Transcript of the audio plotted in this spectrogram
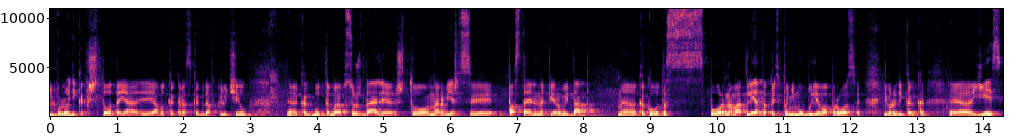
и вроде как что-то я, я вот как раз когда включил, э, как будто бы обсуждали, что норвежцы поставили на первый этап э, какого-то спорного атлета, то есть по нему были вопросы. И вроде как э, есть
